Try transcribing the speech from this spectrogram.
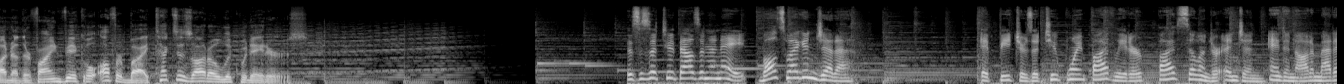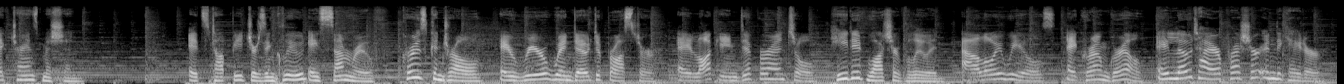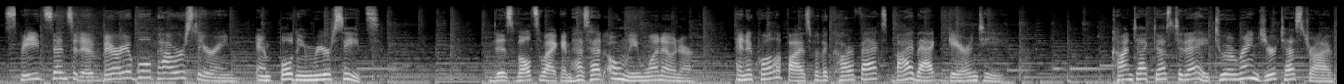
Another fine vehicle offered by Texas Auto Liquidators. This is a 2008 Volkswagen Jetta. It features a 2.5-liter five-cylinder engine and an automatic transmission. Its top features include a sunroof, cruise control, a rear window defroster, a locking differential, heated washer fluid, alloy wheels, a chrome grille, a low tire pressure indicator, speed-sensitive variable power steering, and folding rear seats. This Volkswagen has had only one owner, and it qualifies for the Carfax buyback guarantee. Contact us today to arrange your test drive.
